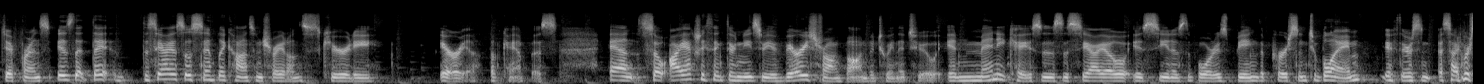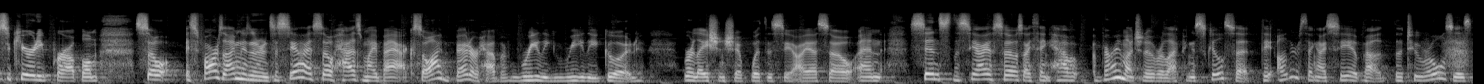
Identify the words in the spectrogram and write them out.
difference, is that they, the CISO simply concentrate on security area of campus. And so I actually think there needs to be a very strong bond between the two. In many cases, the CIO is seen as the board as being the person to blame if there's a cybersecurity problem. So as far as I'm concerned, the CISO has my back, so I better have a really, really good relationship with the CISO. And since the CISOs, I think, have very much an overlapping skill set, the other thing I see about the two roles is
